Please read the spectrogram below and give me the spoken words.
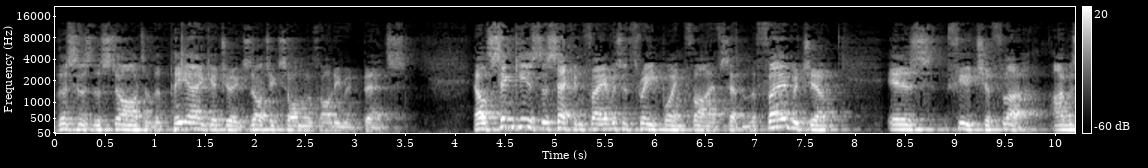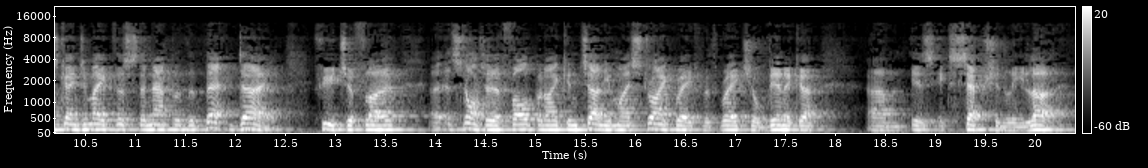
This is the start of the PA. Get your exotics on with Hollywood bets. Helsinki is the second favourite at 3.57. The favourite is Future Flow. I was going to make this the nap of the bet day. Future Flow. Uh, it's not her fault, but I can tell you my strike rate with Rachel Venniker um, is exceptionally low.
